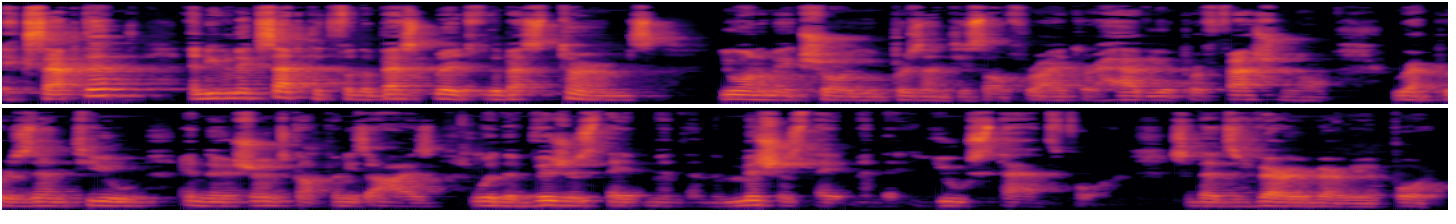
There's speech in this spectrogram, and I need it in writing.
accepted and even accepted for the best rate, for the best terms. You want to make sure you present yourself right or have your professional represent you in the insurance company's eyes with a vision statement and the mission statement that you stand for. So that's very, very important.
